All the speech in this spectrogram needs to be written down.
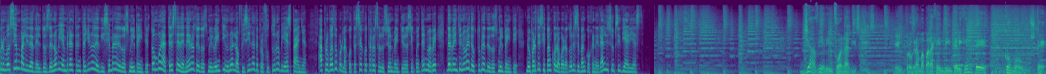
Promoción válida del 2 de noviembre al 31 de diciembre de 2020. Tómbola 13 de enero de 2021 en la oficina de Profuturo vía España. Aprobado por la JCJ Resolución 2159 del 29 de octubre de 2020. No participan colaboradores de Banco General ni subsidiarias. Ya viene InfoAnálisis, el programa para gente inteligente como usted.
